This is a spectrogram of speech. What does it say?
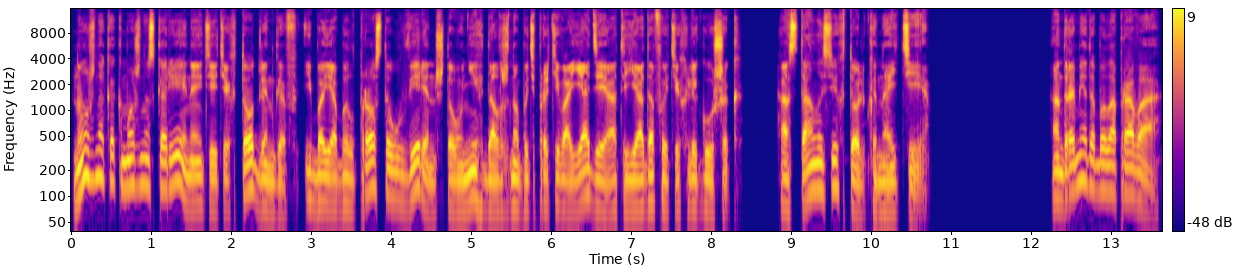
Нужно как можно скорее найти этих тодлингов, ибо я был просто уверен, что у них должно быть противоядие от ядов этих лягушек. Осталось их только найти. Андромеда была права.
